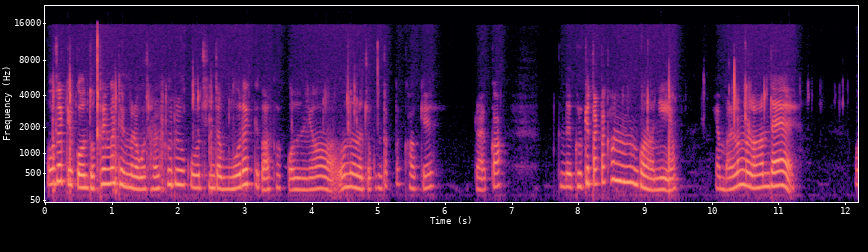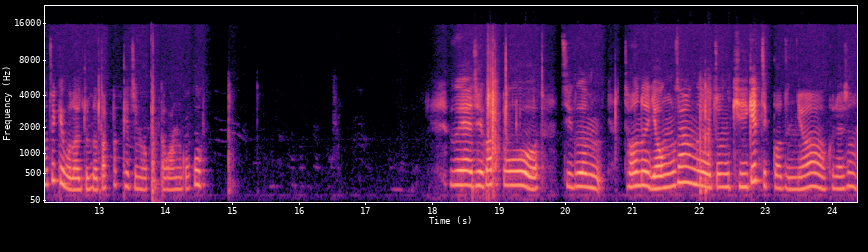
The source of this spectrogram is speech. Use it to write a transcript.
어저께 건 더 탱글탱글하고 잘 흐르고 진짜 물에게 같았거든요. 오늘은 조금 딱딱하게 랄까? 근데 그렇게 딱딱한 건 아니에요. 그냥 말랑말랑한데 어저께보다 좀 더 딱딱해진 것 같다고 한 거고 그게 제가 또 지금 저는 영상을 좀 길게 찍거든요. 그래서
